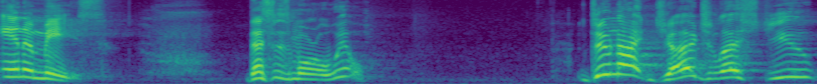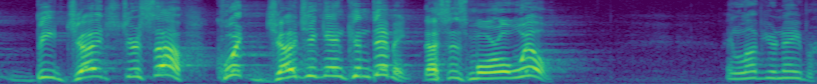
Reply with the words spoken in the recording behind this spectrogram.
enemies. That's his moral will. Do not judge lest you be judged yourself. Quit judging and condemning. That's his moral will. And love your neighbor.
